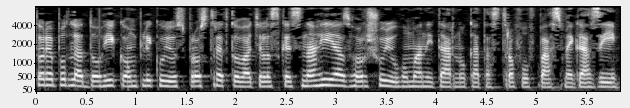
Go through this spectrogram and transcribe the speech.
ktoré podľa Dohy komplikujú sprostredkovateľské snahy a zhoršujú humanitárnu katastrofu v pásme Gazy.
